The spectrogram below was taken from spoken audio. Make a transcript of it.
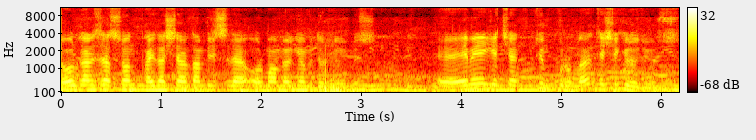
Organizasyon paydaşlardan birisi de Orman Bölge Müdürlüğümüz. Emeği geçen tüm kurumlara teşekkür ediyoruz.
